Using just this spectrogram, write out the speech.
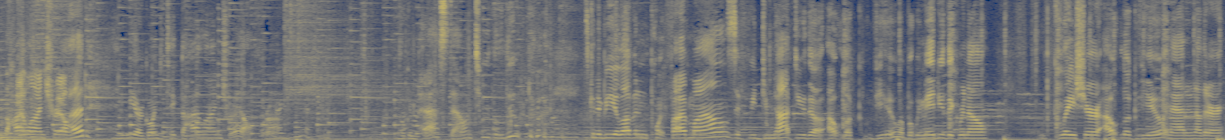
At the Highline Trailhead, and we are going to take the Highline Trail from Logan Pass down to the Loop. It's going to be 11.5 miles if we do not do the Outlook view, but we may do the Grinnell Glacier Outlook view and add another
